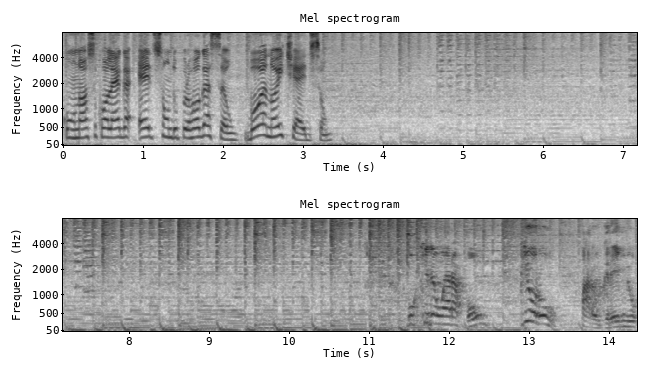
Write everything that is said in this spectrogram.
com o nosso colega Edson do Prorrogação. Boa noite, Edson. O que não era bom piorou para o Grêmio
